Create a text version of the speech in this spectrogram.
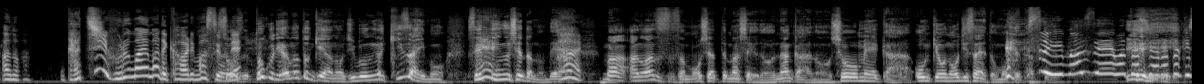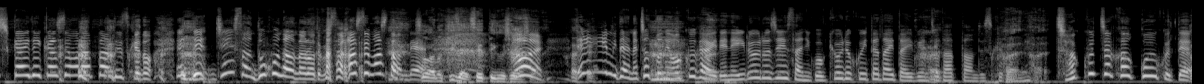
あの立ち居振る舞いまで変わりますよね。特にあの時あの自分が機材もセッティングしてたので、はい、まああのあずささんもおっしゃってましたけど、なんかあの照明か音響のおじさんやと思ってたすいません、私あの時司会で行かせてもらったんですけど、えで J さんどこなんだろうとか探してましたんで。そうあの機材セッティングしてました、ね、はい。えーみたいなちょっとね 屋外でね、い、ろいろ J さんにご協力いただいたイベントだったんですけど、はい。はい。はい、めちゃくちゃかっこよくて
